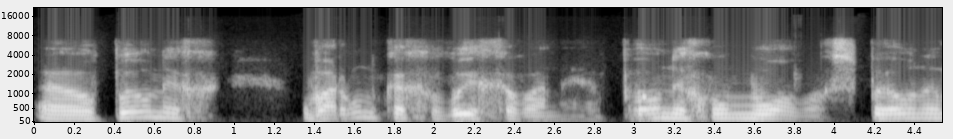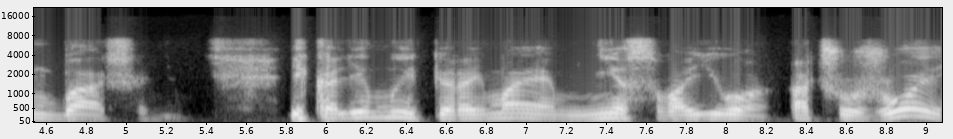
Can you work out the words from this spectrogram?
у пэўных у варунках выхаваныя пэўных умовах з пэўным бачаннем і калі мы пераймаем не сваё а чужое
